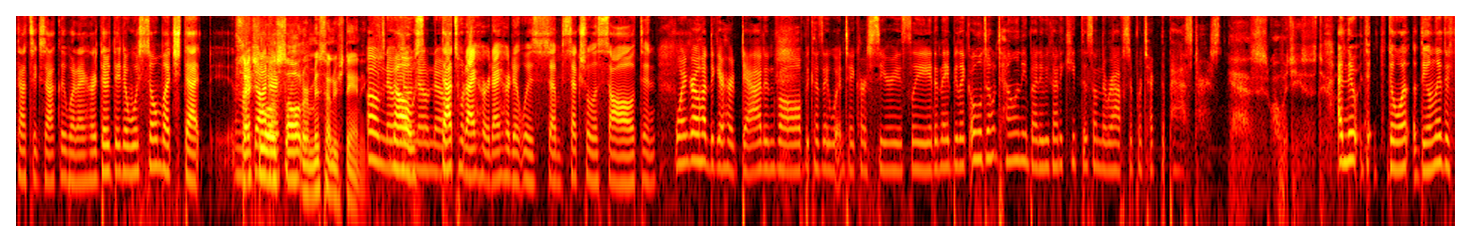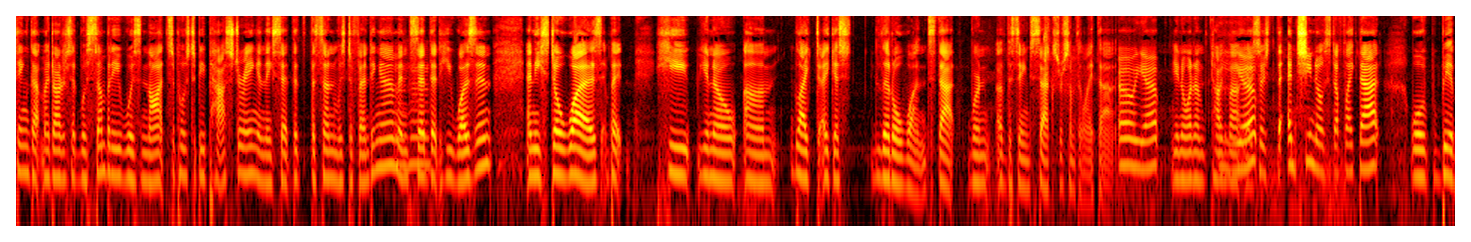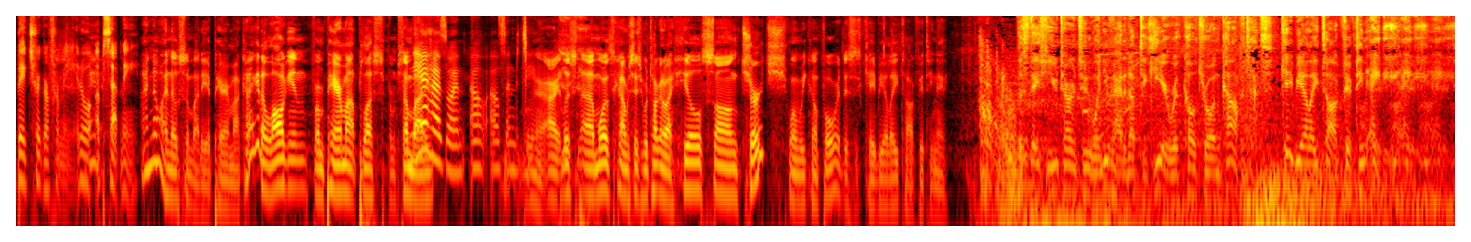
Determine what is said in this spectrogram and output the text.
That's exactly what I heard. There, there, there was so much that my sexual daughter. assault or misunderstanding. Oh no, no, no, no, no. that's what I heard. I heard it was um, sexual assault and One girl had to get her dad involved because they wouldn't take her seriously. And they'd be like, "Oh, well, don't tell anybody. We got to keep this on the wraps to protect the pastors." Yes. What would Jesus do? And the, the the one, the only other thing that my daughter said was somebody was not supposed to be pastoring, and they said that the son was defending him and said that he wasn't, and he still was, but he, you know, um, liked I guess little ones that were of the same sex or something like that. Oh, yep. You know what I'm talking about? Yep. So, and she knows stuff like that will be a big trigger for me. It'll upset me. I know I know somebody at Paramount. Can I get a login from Paramount Plus from somebody? Mia has one. I'll I'll send it to you. All right, listen. Uh, more of this conversation. We're talking about Hillsong Church when we come forward. This is KBLA Talk 1580. The station you turn to when you had it up to gear with cultural incompetence. KBLA Talk 1580.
